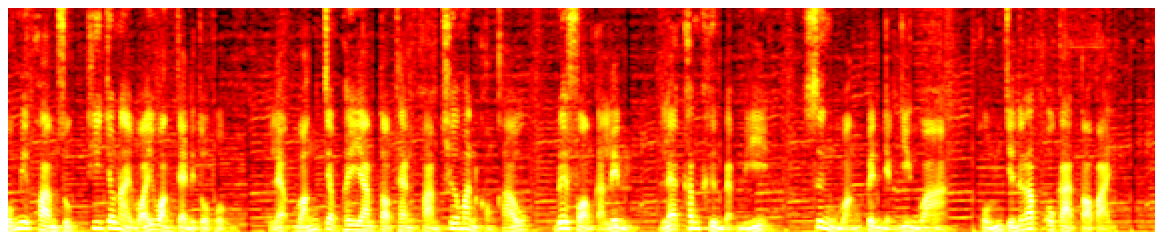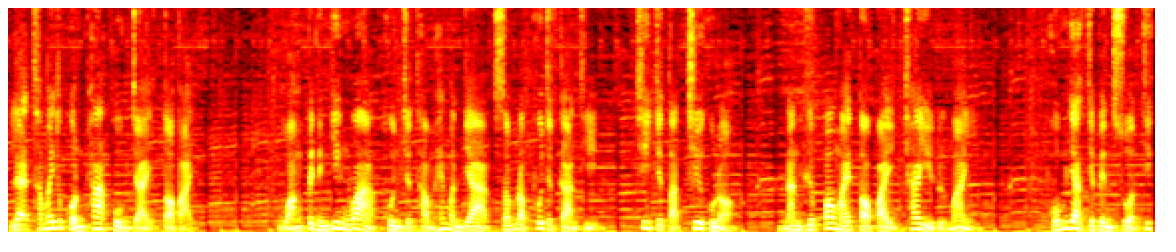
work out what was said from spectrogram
ผมมีความสุขที่เจ้านายไว้วางใจในตัวผม และหวังจะพยายามตอบแทนความเชื่อมั่นของเขา ด้วยฟอร์มการเล่น และค่ำคืนแบบนี้ ซึ่งหวังเป็นอย่างยิ่งว่า ผมจะได้รับโอกาสต่อไป และทำให้ทุกคนภาคภูมิใจต่อไป หวังเป็นอย่างยิ่งว่าคุณจะทำให้มันยากสำหรับผู้จัดการทีมที่จะตัดชื่อคุณออก นั่นคือเป้าหมายต่อไปใช่หรือไม่ ผมอยากจะเป็นส่วนที่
